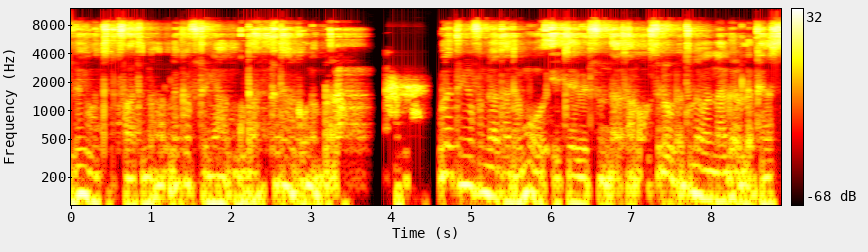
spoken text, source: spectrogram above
ለህይወት ጥፋትና ለከፍተኛ ጉዳት ተዳርገው ነበር። ሁለተኛው ፍንዳታ ደግሞ ኤች አይ ቪ ፍንዳታ ነው። ስለ እውነቱ ለመናገር ለፒያሳ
